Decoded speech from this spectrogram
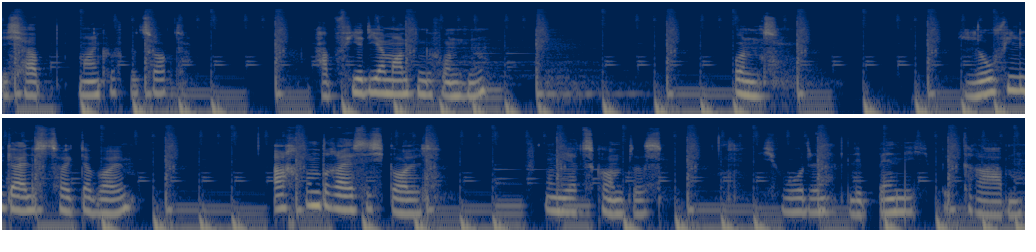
Ich hab Minecraft gezockt. Hab vier Diamanten gefunden. Und so viel geiles Zeug dabei. 38 Gold. Und jetzt kommt es. Ich wurde lebendig begraben.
